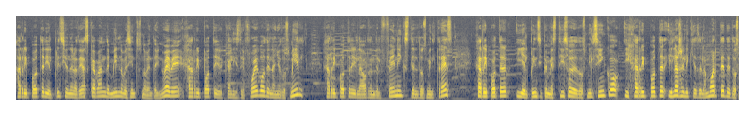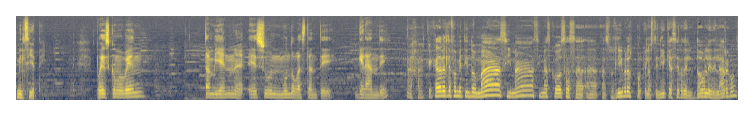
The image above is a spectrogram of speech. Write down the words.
Harry Potter y el Prisionero de Azkaban de 1999, Harry Potter y el Cáliz de Fuego del año 2000, Harry Potter y la Orden del Fénix del 2003, Harry Potter y el Príncipe Mestizo de 2005 y Harry Potter y las Reliquias de la Muerte de 2007. Pues como ven, también es un mundo bastante grande. Ajá, que cada vez le fue metiendo más y más y más cosas a, a sus libros porque los tenía que hacer del doble de largos.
